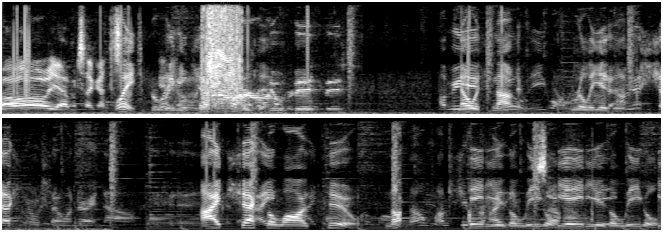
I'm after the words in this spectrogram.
Oh yeah, once I got this. Wait, The he legal just job, stupid. I mean, No, it's not. still illegal. It really I'm isn't. just checking with someone right now. If it is. I checked the laws too. Not No, I'm, I'm 80 is illegal. 80 is illegal.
